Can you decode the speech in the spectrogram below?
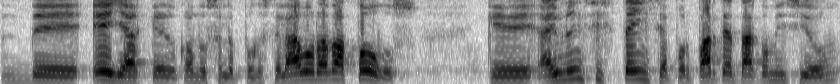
de ella, que cuando se le, porque se le ha abordado a todos, que hay una insistencia por parte de esta comisión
